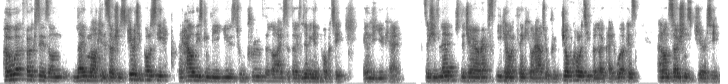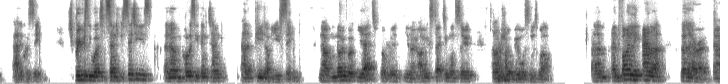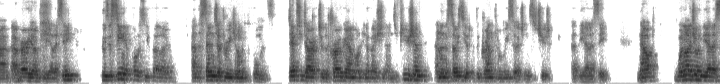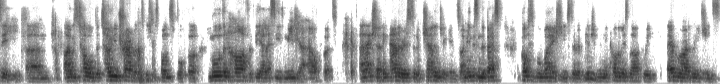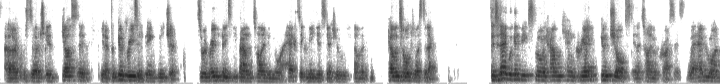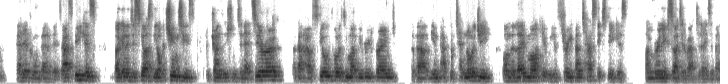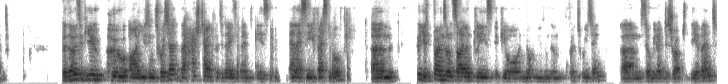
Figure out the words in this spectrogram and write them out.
Her work focuses on labour market and social security policy and how these can be used to improve the lives of those living in poverty in the UK. So she's led the JRF's economic thinking on how to improve job quality for low paid workers and on social security adequacy. She previously worked at the Centre for Cities, an urban policy think tank, and at PwC. Now, no book yet, but we're, you know, I'm expecting one soon, and I'm sure it'll be awesome as well. Um, and finally, Anna Valero, uh, our very own from the LSE, who's a senior policy fellow at the Centre for Economic Performance, deputy director of the Programme on Innovation and Diffusion, and an associate of the Grantham Research Institute at the LSE. Now, when I joined the LSE, um, I was told that Tony Travers was responsible for more than half of the LSE's media output. And actually, I think Anna is sort of challenging him. So I mean this in the best possible way. She's sort of she's in the Economist last week. Everywhere I read, she's uh, research is just a, you know for good reason being featured. So we're really pleased that you found the time in your hectic media schedule to come and come and talk to us today. So today we're going to be exploring how we can create good jobs in a time of crisis, where everyone and everyone benefits. Our speakers are going to discuss the opportunities of transition to net zero, about how skills policy might be reframed, about the impact of technology on the labour market. We have three fantastic speakers. I'm really excited about today's event. For those of you who are using Twitter, the hashtag for today's event is LSE Festival. Um, put your phones on silent, please, if you're not using them for tweeting, um, so we don't disrupt the event.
